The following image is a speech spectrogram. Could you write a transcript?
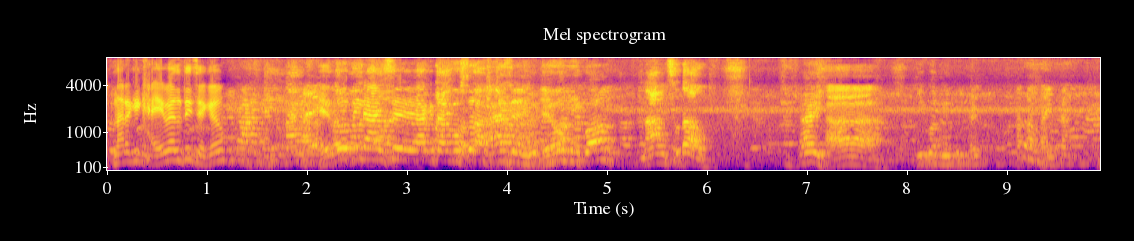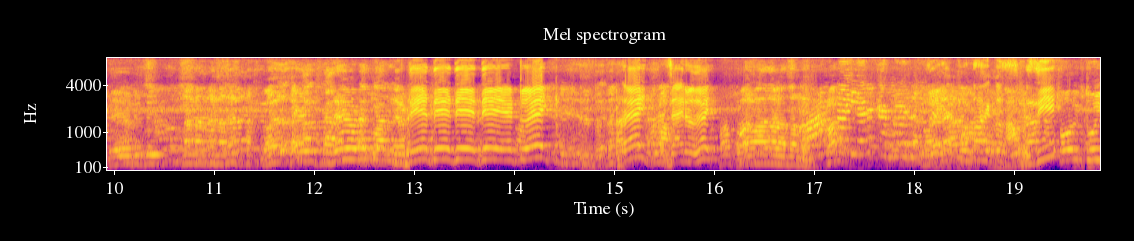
আপনারা কি খাইয়ে ফেলতেছে কেউ? এতদিন আইছে এক দেড় বছর আসতেছে। এখন কি কম? নাংস দাও এই। হ্যাঁ। কি করবি তুই? দে দে। না না না না দে? দে দে দে দে একটু এই। এই যাই রো যাই দাঁড়া, দাঁড়া, দাঁড়া। আমরা- জি? তুই তুই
